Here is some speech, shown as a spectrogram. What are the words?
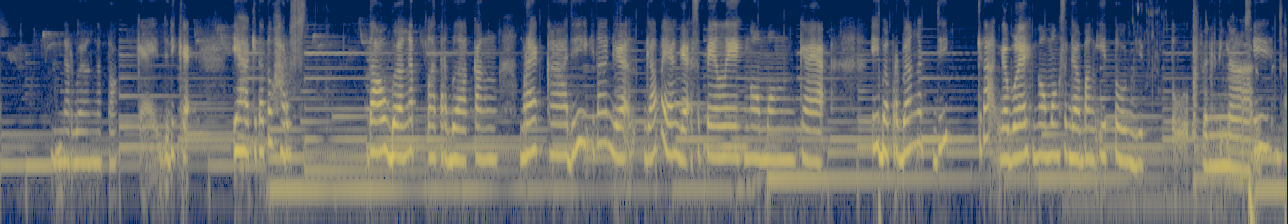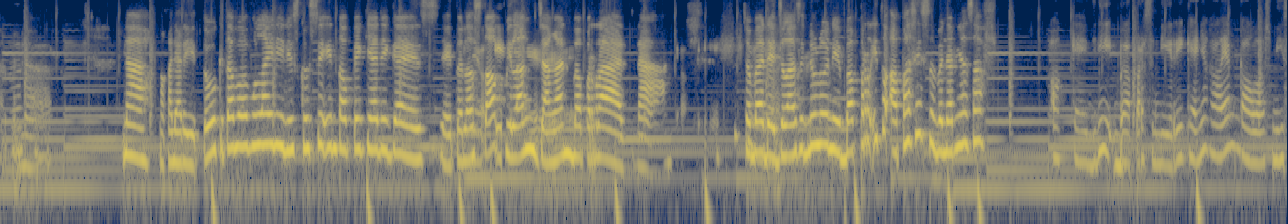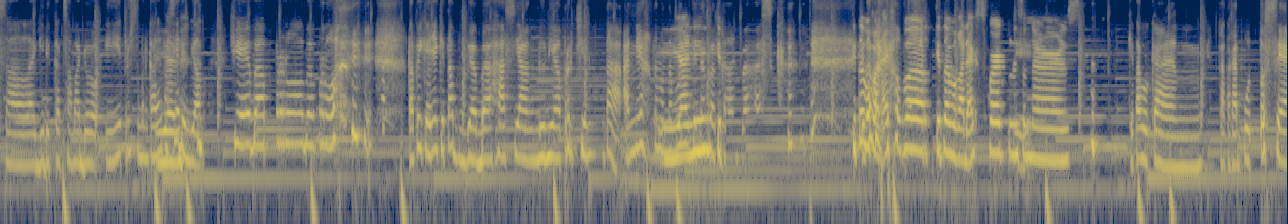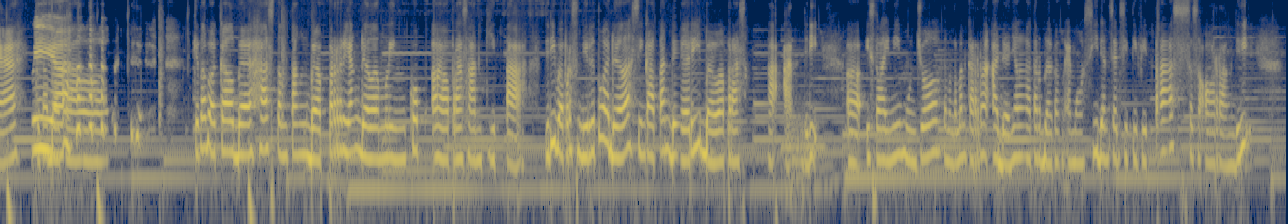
Bener banget oke. Jadi kayak ya kita tuh harus tahu banget latar belakang mereka. Jadi kita nggak nggak apa ya nggak sepele ngomong kayak eh baper banget. Jadi kita nggak boleh ngomong segampang itu gitu. Benar, benar, benar. Nah, maka dari itu kita mau mulai nih diskusiin topiknya nih guys, yaitu adalah stop bilang jangan baperan. Nah, coba deh jelasin dulu nih, baper itu apa sih sebenarnya, Saf? Oke, jadi baper sendiri kayaknya kalian kalau misal lagi deket sama doi, terus temen kalian yeah. pasti ada yang bilang, cie baper lo, baper lo. Tapi kayaknya kita gak bahas yang dunia percintaan ya teman-teman. Iya kita nih, bakalan kita, bahas. kita, kita bukan bakal... expert, kita bukan expert iya. listeners. kita bukan katakan putus ya. Kita iya. bakal kita bakal bahas tentang baper yang dalam lingkup uh, perasaan kita. Jadi baper sendiri itu adalah singkatan dari bawa perasaan. Jadi uh, istilah ini muncul teman-teman karena adanya latar belakang emosi dan sensitivitas seseorang. Jadi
